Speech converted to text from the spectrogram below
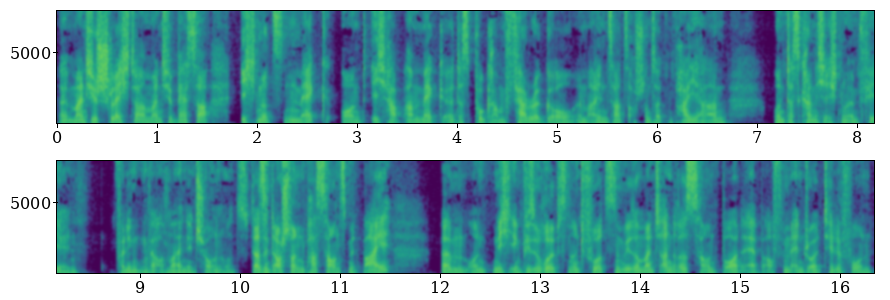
Äh, manche schlechter, manche besser. Ich nutze einen Mac und ich habe am Mac äh, das Programm Farrago im Einsatz, auch schon seit ein paar Jahren. Und das kann ich echt nur empfehlen. Verlinken wir auch mal in den Show Notes. Da sind auch schon ein paar Sounds mit bei ähm, und nicht irgendwie so rülpsen und furzen wie so manch anderes Soundboard-App auf dem Android-Telefon.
